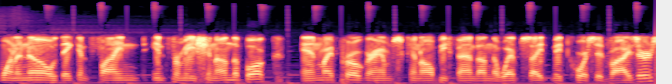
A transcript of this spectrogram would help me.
want to know, they can find information on the book, and my programs can all be found on the website Midcourse Advisors.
